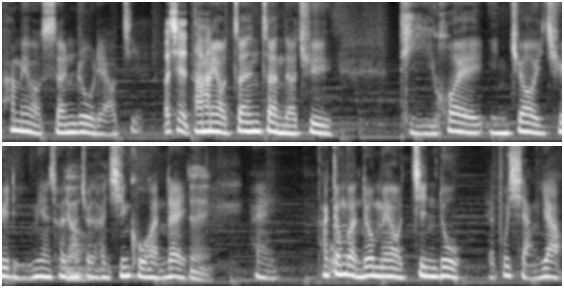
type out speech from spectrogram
他没有深入了解，而且他，他没有真正的去体会、enjoy 去里面，所以他觉得很辛苦、很累。对，哎，他根本就没有进入，也不想要。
